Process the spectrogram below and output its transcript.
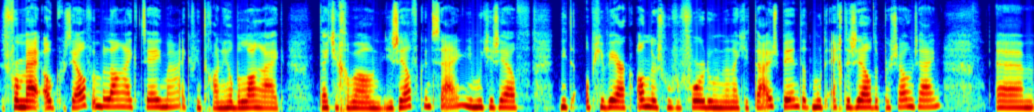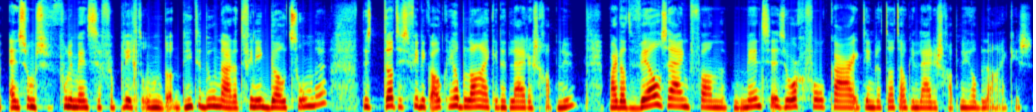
is voor mij ook zelf een belangrijk thema. Ik vind het gewoon heel belangrijk dat je gewoon jezelf kunt zijn. Je moet jezelf niet op je werk anders hoeven voordoen dan dat je thuis bent. Dat moet echt dezelfde persoon zijn. Ehm, en soms voelen mensen zich verplicht om dat niet te doen. Nou, dat vind ik doodzonde. Dus dat is, vind ik ook heel belangrijk in het leiderschap nu. Maar dat welzijn van mensen, zorgen voor elkaar, ik denk dat dat ook in leiderschap nu heel belangrijk is.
